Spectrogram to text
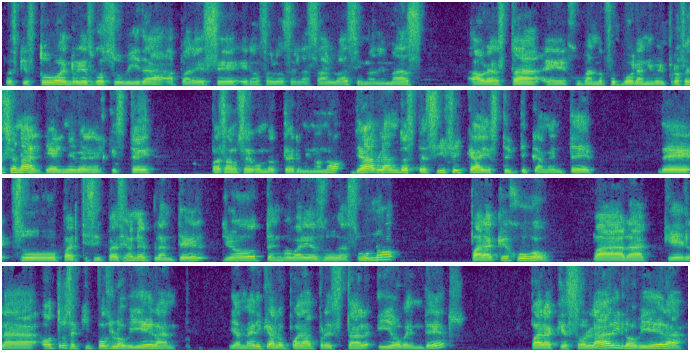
pues que estuvo en riesgo su vida, aparece no solo se la salva, sino además ahora está eh, jugando fútbol a nivel profesional, ya el nivel en el que esté pasa un segundo término, ¿no? Ya hablando específica y estrictamente de su participación en el plantel, yo tengo varias dudas. Uno, ¿para qué jugó? Para que la, otros equipos lo vieran y América lo pueda prestar y o vender, para que Solari lo viera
